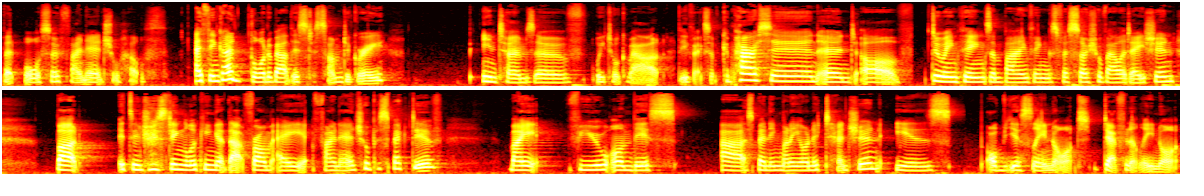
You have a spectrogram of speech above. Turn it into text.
but also financial health. I think I'd thought about this to some degree in terms of we talk about the effects of comparison and of doing things and buying things for social validation. But it's interesting looking at that from a financial perspective. My view on this uh, spending money on attention is obviously not, definitely not.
